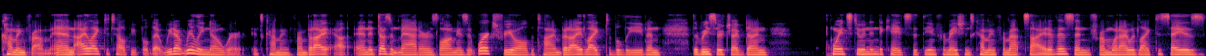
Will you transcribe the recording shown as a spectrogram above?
coming from and i like to tell people that we don't really know where it's coming from but i uh, and it doesn't matter as long as it works for you all the time but i like to believe and the research i've done points to and indicates that the information is coming from outside of us. And from what i would like to say is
